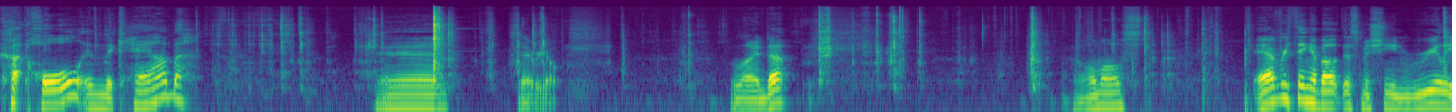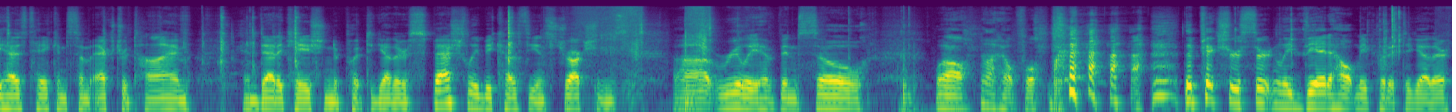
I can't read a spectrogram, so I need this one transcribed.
cut hole in the cab. And there we go. Lined up. Almost. Everything about this machine really has taken some extra time and dedication to put together, especially because the instructions uh, really have been so, well, not helpful. the pictures certainly did help me put it together.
